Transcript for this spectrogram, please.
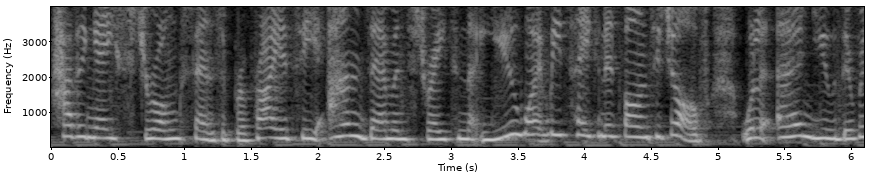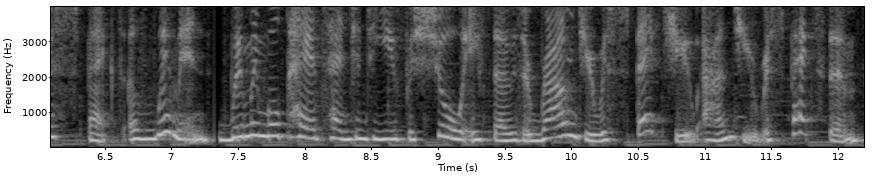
Having a strong sense of propriety and demonstrating that you won't be taken advantage of will earn you the respect of women. Women will pay attention to you for sure if those around you respect you and you respect them,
